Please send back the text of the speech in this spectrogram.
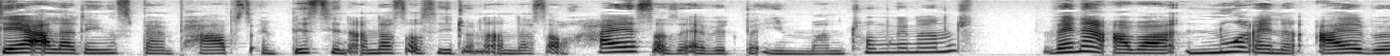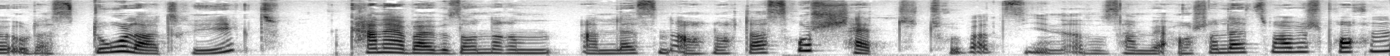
Der allerdings beim Papst ein bisschen anders aussieht und anders auch heißt, also er wird bei ihm Mantum genannt. Wenn er aber nur eine Albe oder Stola trägt, kann er bei besonderen Anlässen auch noch das Rochette drüber ziehen. Also das haben wir auch schon letztes Mal besprochen,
